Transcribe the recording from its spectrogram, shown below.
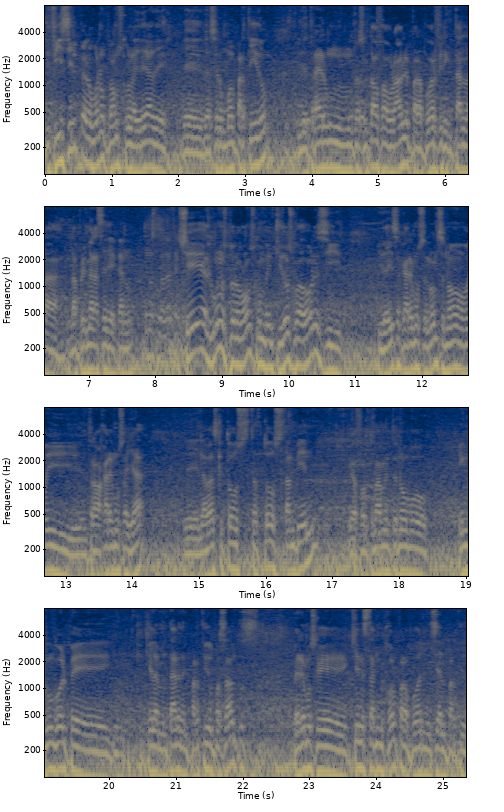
difícil, pero bueno, vamos con la idea de, de- de hacer un buen partido y de traer un resultado favorable para poder finiquitar la, la primera serie acá, ¿no? Sí, algunos, pero vamos con 22 jugadores y, y de ahí sacaremos el 11, ¿no? Hoy trabajaremos allá. Eh, la verdad es que todos, están- todos están bien. y afortunadamente no hubo ningún golpe que, que lamentar en el partido pasado, entonces veremos que, quién está mejor para poder iniciar el partido.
